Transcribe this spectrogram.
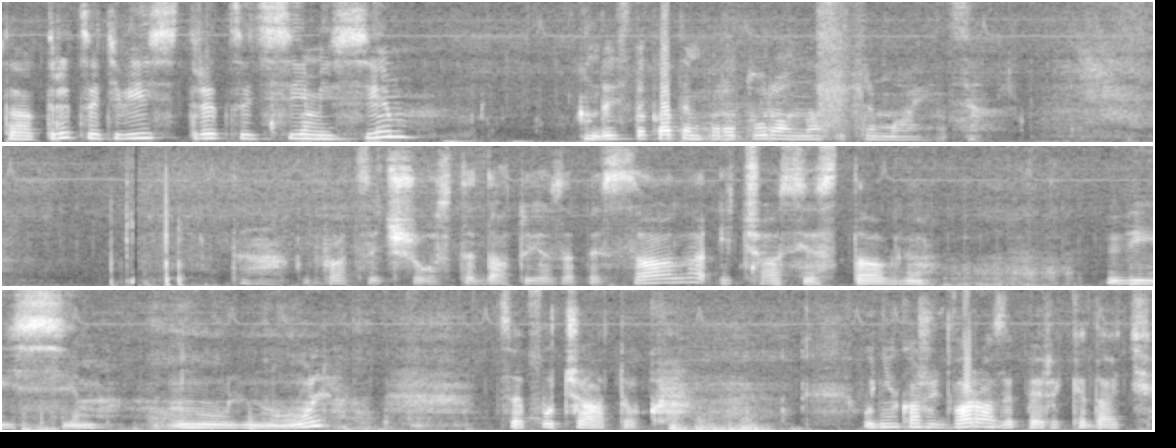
Так, 38, 37,7. Десь така температура у нас і тримається. Так, 26 дату я записала і час я ставлю 8.00. Це початок. Одні кажуть, два рази перекидати.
